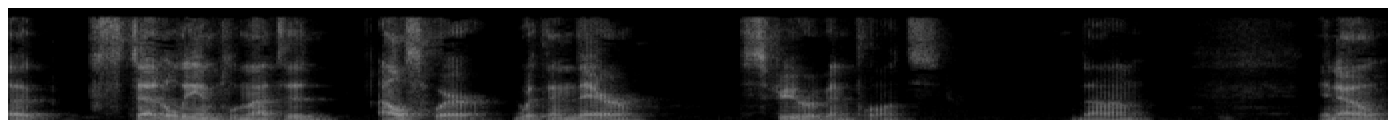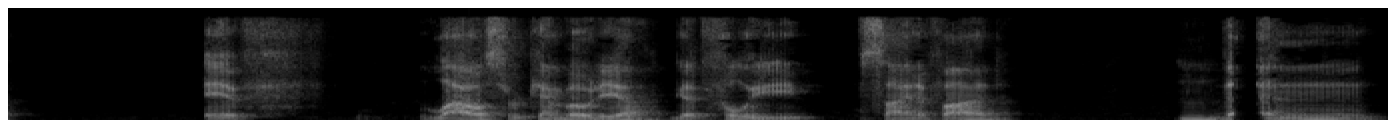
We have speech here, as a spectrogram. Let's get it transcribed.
uh, steadily implemented elsewhere within their sphere of influence. Um, you know, if Laos or Cambodia get fully sinified, mm. then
